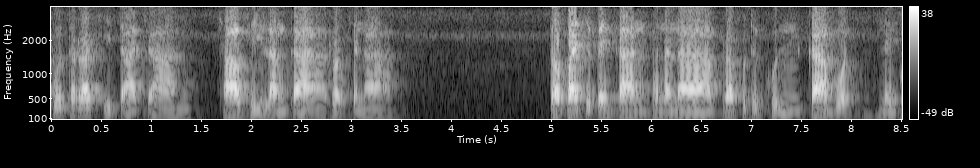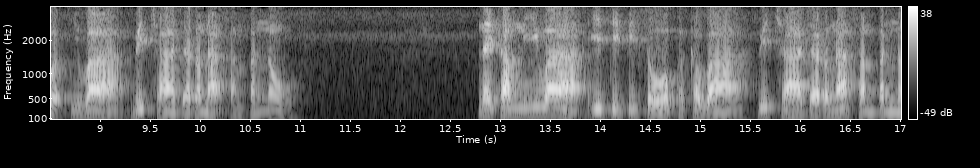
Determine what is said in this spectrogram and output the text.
พุทธรักิตาจารย์ ชาวศรีลังการจนา ต่อไปจะเป็นการพรรณนาพระพุทธคุณก้าบทในบทที่ว่าวิชาจารณะสัมปันโน ในคำนี้ว่า อิติปิโสภควา วิชาจารณะสัมปันโน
